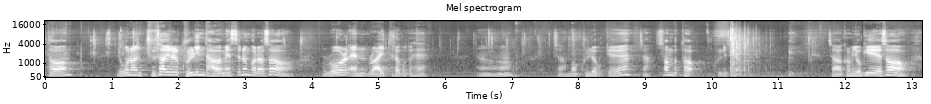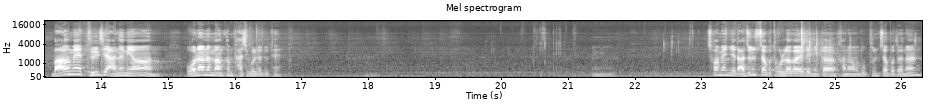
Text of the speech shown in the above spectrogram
텀 요거는 주사위를 굴린 다음에 쓰는 거라서 roll and write라고도 해. 어. 자, 한번 굴려 볼게. 자, 선부터 굴리세요. 자, 그럼 여기에서 마음에 들지 않으면 원하는 만큼 다시 굴려도 돼. 음. 처음에 이제 낮은 숫자부터 올라가야 되니까 가능하면 높은 숫자보다는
